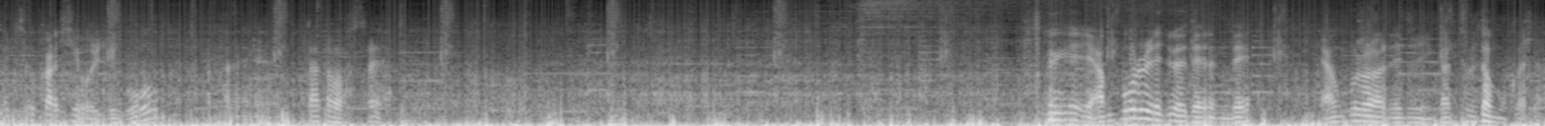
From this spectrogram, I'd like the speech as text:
왼쪽까지 올리고, 네, 따라왔어요. 저게 양보를 해줘야 되는데 양보를 안 해주니까 둘 다 못 가잖아.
